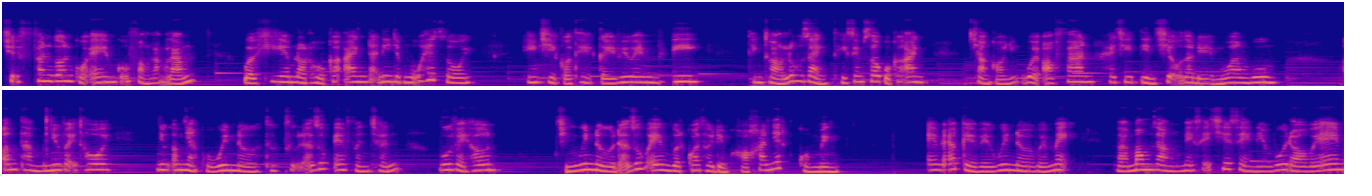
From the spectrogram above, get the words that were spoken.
Chuyện fan girl của em cũng phẳng lặng lắm bởi khi em lọt hồ các anh đã đi nhập ngũ hết rồi. Em chỉ có thể cấy view MV, thỉnh thoảng lúc rảnh thì xem show của các anh chẳng có những buổi off fan hay chi tiền triệu ra để mua album. Âm thầm như vậy thôi, nhưng âm nhạc của Winner thực sự đã giúp em phấn chấn, vui vẻ hơn. Chính Winner đã giúp em vượt qua thời điểm khó khăn nhất của mình. Em đã kể về Winner với mẹ và mong rằng mẹ sẽ chia sẻ niềm vui đó với em.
